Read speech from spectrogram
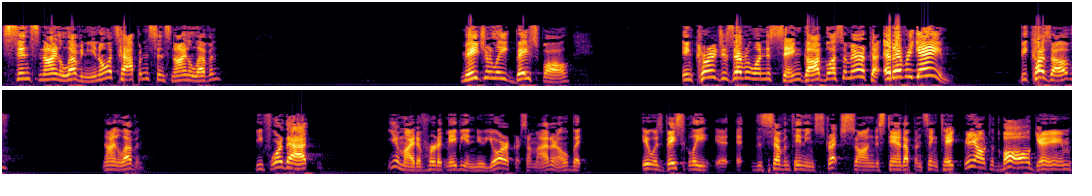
since 9-11, you know what's happened since 9-11? Major League Baseball encourages everyone to sing God Bless America at every game because of 9-11. Before that, you might have heard it maybe in New York or something, I don't know, but it was basically uh, uh, the seventh inning stretch song to stand up and sing, Take Me Out to the Ball Game.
